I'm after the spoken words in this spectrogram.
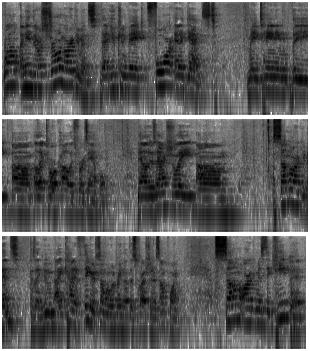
Well, I mean, there are strong arguments that you can make for and against maintaining the um, electoral college, for example. Now, there's actually um, some arguments, because I knew, I kind of figured someone would bring up this question at some point. Some arguments to keep it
